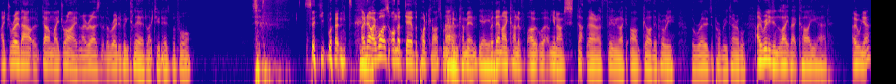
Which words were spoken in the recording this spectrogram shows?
I drove out of, down my drive and I realised that the road had been cleared like two days before. so you weren't. I know I was on the day of the podcast when I couldn't ah. come in. yeah, yeah. But then I kind of, I, you know, I was stuck there and I was feeling like, oh god, they're probably the roads are probably terrible. I really didn't like that car you had. Oh yeah?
